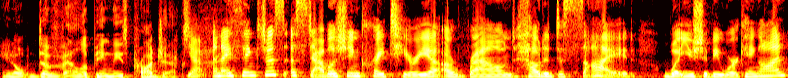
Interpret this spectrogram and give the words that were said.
you know, developing these projects. Yeah. And I think just establishing criteria around how to decide what you should be working on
